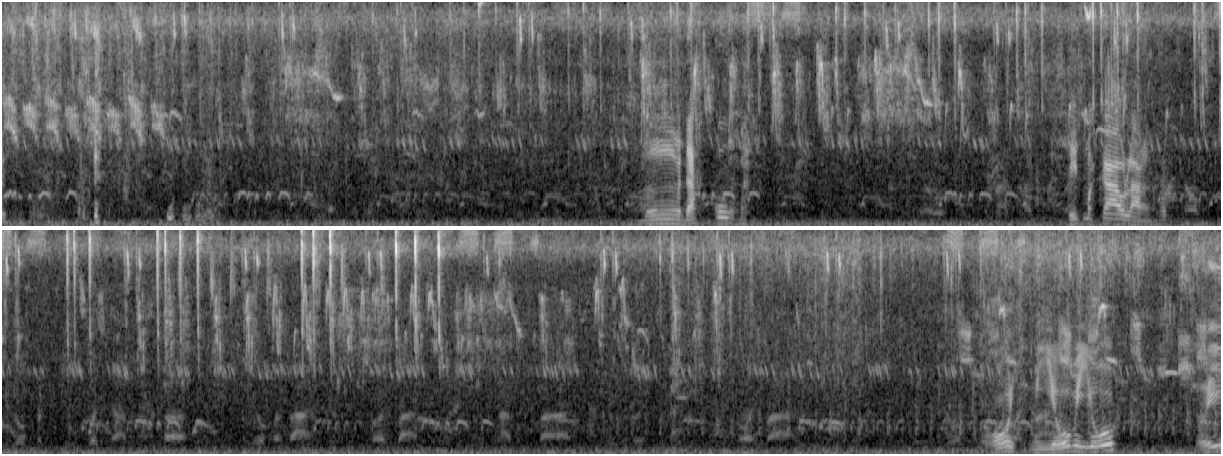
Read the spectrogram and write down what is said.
ยมุงมาดักกุ้งติดมาก้าวหลังครับ อ้ยมีอยู่มีอยู่เฮ้ย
